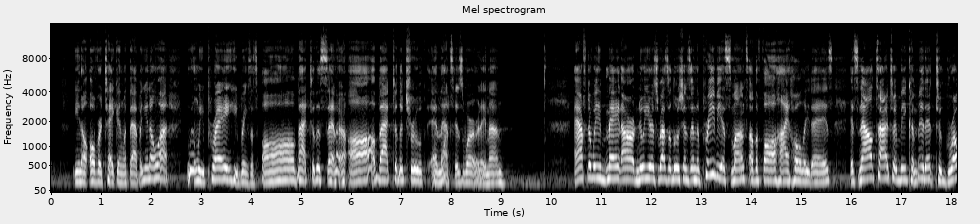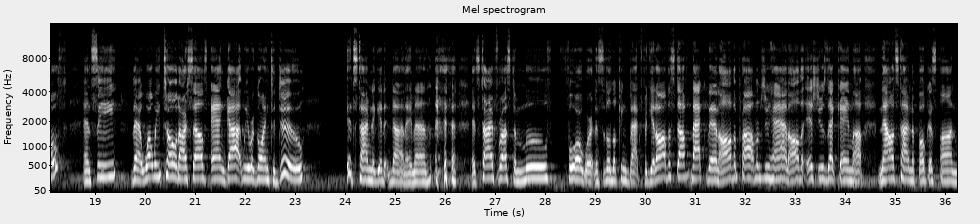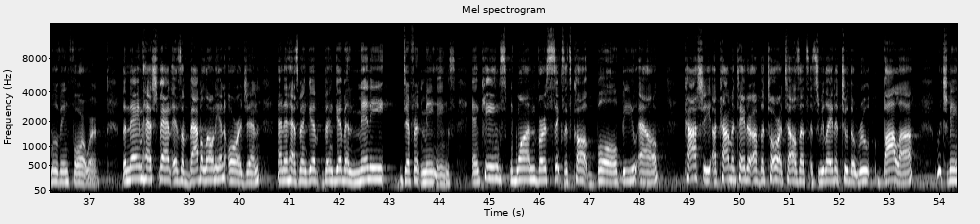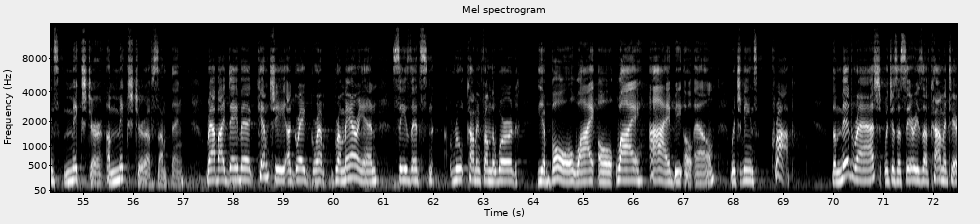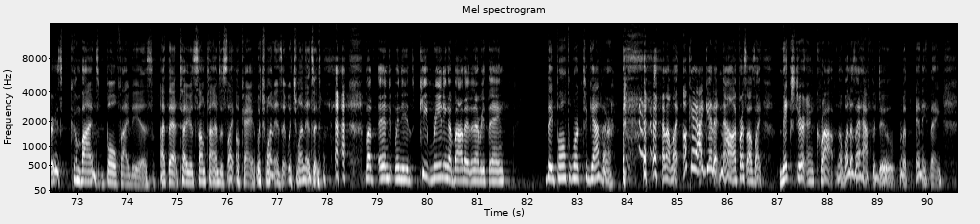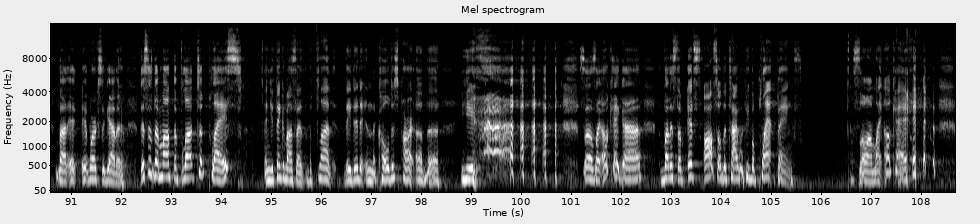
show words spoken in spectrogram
you know, overtaken with that. But you know what? When we pray, He brings us all back to the center, all back to the truth, and that's His word. Amen. After we've made our New Year's resolutions in the previous months of the fall high holy days, it's now time to be committed to growth and see that what we told ourselves and God we were going to do, it's time to get it done. Amen. it's time for us to move forward instead of looking back. Forget all the stuff back then, all the problems you had, all the issues that came up. Now it's time to focus on moving forward. The name Heshvan is of Babylonian origin, and it has been, give, been given many different meanings. In Kings 1, verse 6, it's called Bull, B U L. Rashi, a commentator of the Torah, tells us it's related to the root bala, which means mixture, a mixture of something. Rabbi David Kimchi, a great grammarian, sees its root coming from the word yibol, Y-O-Y-I-B-O-L, which means crop. The Midrash, which is a series of commentaries, combines both ideas. I tell you, sometimes it's like, okay, which one is it? Which one is it? but and when you keep reading about it and everything, they both work together. and I'm like, okay, I get it now. At first, I was like, mixture and crop. Now, what does that have to do with anything? But it, it works together. This is the month the flood took place. And you think about it, the flood, they did it in the coldest part of the year. so I was like, okay, God. But it's, the, it's also the time when people plant things. So I'm like, okay.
